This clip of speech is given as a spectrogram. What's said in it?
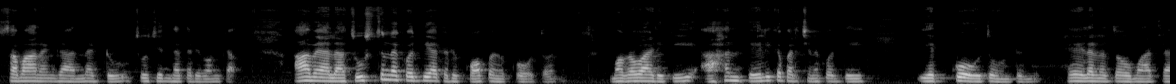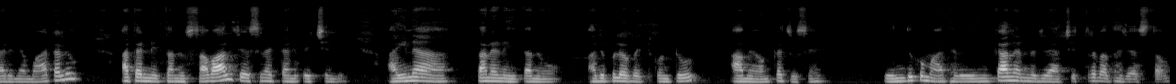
సమానంగా అన్నట్టు చూచింది అతడి వంక. ఆమె అలా చూస్తున్న కొద్దీ అతడు కోపం ఎక్కువ అవుతోంది మగవాడికి అహం తేలికపరిచిన కొద్దీ ఎక్కువ అవుతూ ఉంటుంది. హేళనతో మాట్లాడిన మాటలు అతన్ని తను సవాలు చేసినట్టు అనిపించింది. అయినా తనని తను అదుపులో పెట్టుకుంటూ ఆమె వంక చూశాడు. ఎందుకు మాధవి? ఇంకా నన్ను ఇలా చిత్రవధ చేస్తావు?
